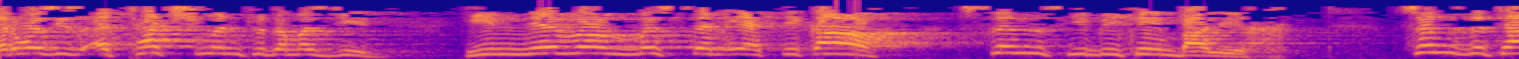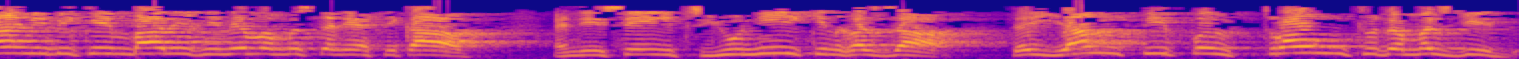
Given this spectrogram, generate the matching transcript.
That was his attachment to the masjid. He never missed an i'tikaf since he became baligh. Since the time he became baligh, he never missed an i'tikaf. And they say it's unique in Gaza the young people throng to the masjid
